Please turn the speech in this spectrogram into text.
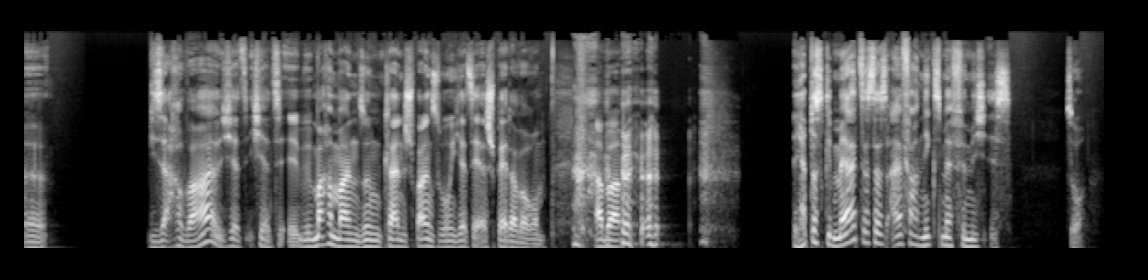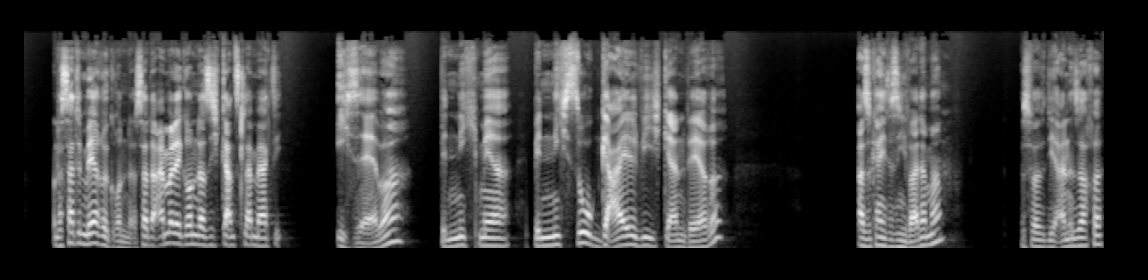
Äh, die Sache war, ich jetzt, ich jetzt, wir machen mal so einen kleinen Spannungsbogen, ich erzähle erst später warum. Aber ich habe das gemerkt, dass das einfach nichts mehr für mich ist. So. Und das hatte mehrere Gründe. Das hatte einmal der Grund, dass ich ganz klar merkte, ich selber bin nicht mehr, bin nicht so geil, wie ich gern wäre. Also kann ich das nicht weitermachen. Das war die eine Sache.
